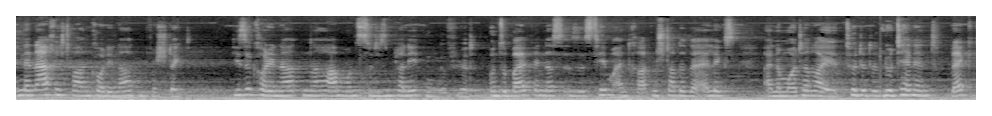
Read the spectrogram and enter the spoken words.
In der Nachricht waren Koordinaten versteckt. Diese Koordinaten haben uns zu diesem Planeten geführt. Und sobald wir in das System eintraten, startete Alex eine Meuterei, tötete Lieutenant Black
